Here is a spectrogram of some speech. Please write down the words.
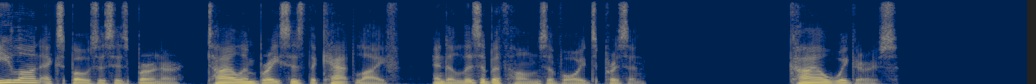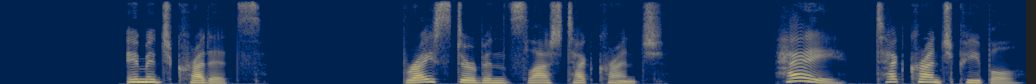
Elon exposes his burner, Tile embraces the cat life, and Elizabeth Holmes avoids prison. Kyle Wiggers. Image credits Bryce Durbin slash TechCrunch. Hey, TechCrunch people!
